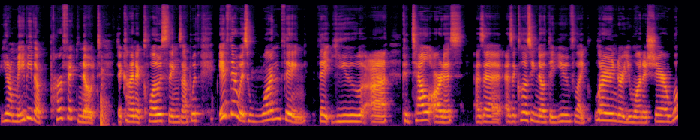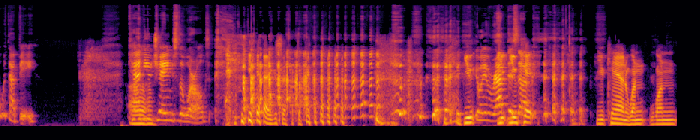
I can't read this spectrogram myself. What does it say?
you know, maybe the perfect note to kind of close things up with. If there was one thing that you uh, could tell artists as a as a closing note that you've like learned or you want to share, what would that be? Can um, you change the world? yeah, exactly. you, can we wrap you, this you up? Can, you can one one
